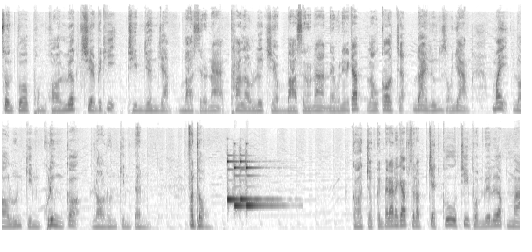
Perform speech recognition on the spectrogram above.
ส่วนตัวผมขอเลือกเชียร์ไปที่ทีมเยือนอย่างบาร์เซโลนาถ้าเราเลือกเชียร์บาร์เซโลนาในวันนี้นะครับ เราก็จะได้ลุ้น2อย่าง ไม่รอลุ้นกินครึ่งก็รอลุ้นกินเต็ม ฟันธงก็จบกันไปแล้วนะครับสำหรับ 7 คู่ที่ผมได้เลือกมา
